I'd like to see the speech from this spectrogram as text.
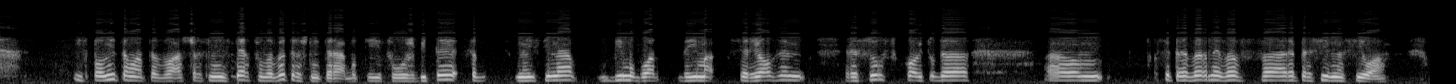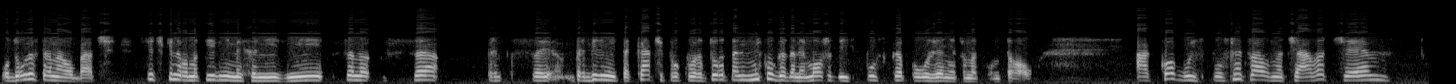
изпълнителната власт, чрез Министерство на вътрешните работи и службите, са, наистина би могла да има сериозен ресурс, който да а, се превърне в а, репресивна сила. От друга страна обаче, всички нормативни механизми са, на, са, са предвидени така, че прокуратурата никога да не може да изпуска положението на контрол. Ако го изпусне, това означава, че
